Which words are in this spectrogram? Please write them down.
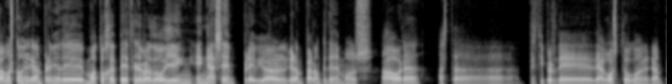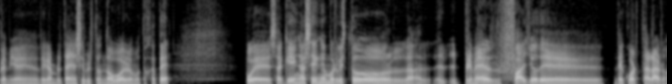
Vamos con el Gran Premio de MotoGP celebrado hoy en, en Asen, previo al gran parón que tenemos ahora, hasta principios de, agosto con el Gran Premio de Gran Bretaña en Silverstone no vuelve MotoGP. Pues aquí en Asen hemos visto el primer fallo de, de.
